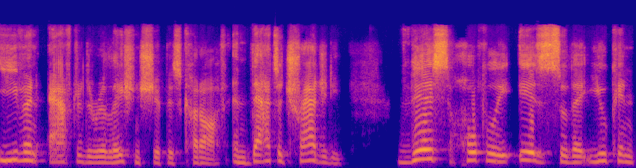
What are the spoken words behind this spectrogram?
even after the relationship is cut off. And that's a tragedy. This hopefully is so that you can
